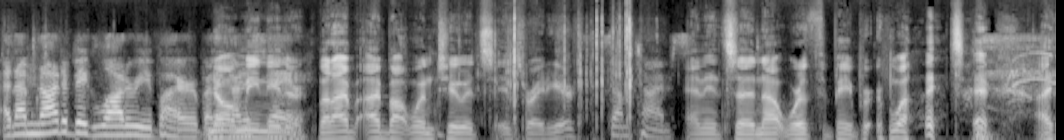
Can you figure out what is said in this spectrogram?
And I'm not a big lottery buyer, but no, me say, neither. But I, I bought one too. It's it's right here, Sometimes. and it's uh, not worth the paper. Well, it's. I,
